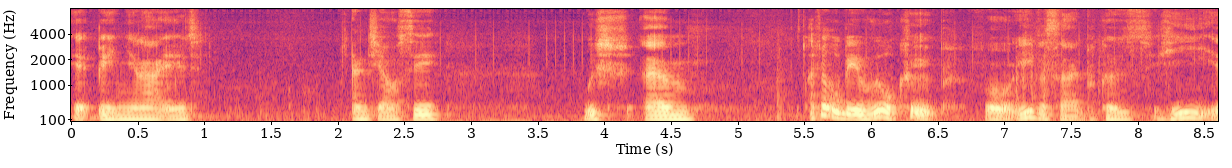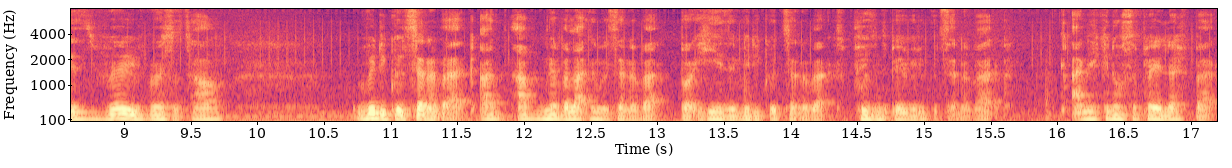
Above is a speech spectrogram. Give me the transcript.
it being United and Chelsea, which um, I think will be a real coup for either side because he is very versatile, really good centre back. I, have never liked him as centre back, but he is a really good centre back, proven to be a really good centre back, and he can also play left back,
